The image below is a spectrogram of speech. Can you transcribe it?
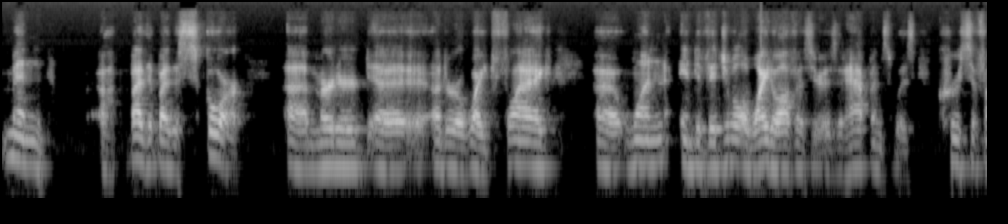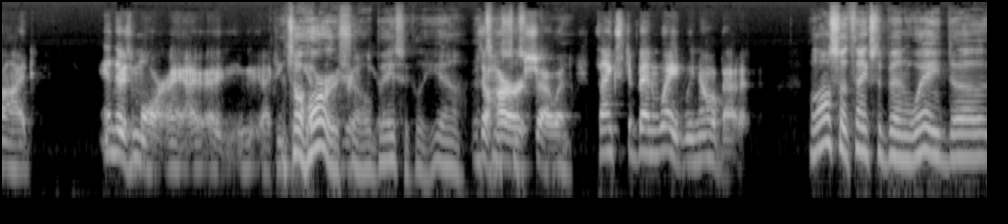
Men uh, by the by the score uh, murdered uh, under a white flag. Uh, one individual, a white officer, as it happens, was crucified, and there's more. I, I, I think it's a horror show, here. basically. Yeah, it's, it's a horror just, show, and thanks to Ben Wade, we know about it. Well, also thanks to Ben Wade, uh,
